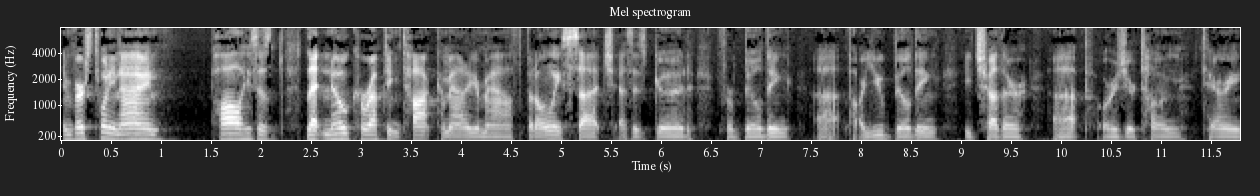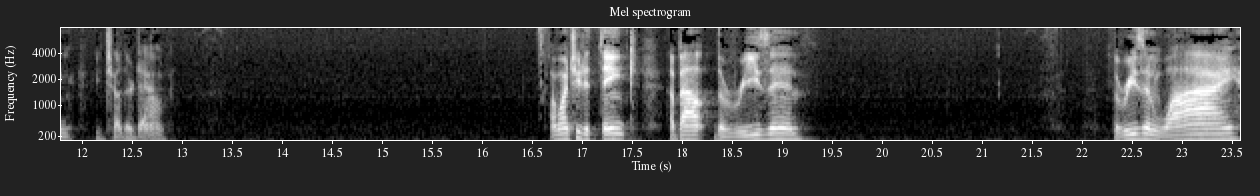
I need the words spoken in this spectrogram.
In verse 29, Paul, he says, Let no corrupting talk come out of your mouth, but only such as is good for building up? Are you building each other up, or is your tongue tearing each other down? I want you to think about the reason, the reason why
